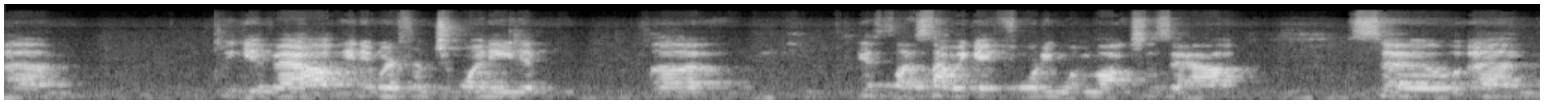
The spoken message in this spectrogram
Um, we give out anywhere from twenty to, uh, I guess last night we gave forty-one boxes out. So, um,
